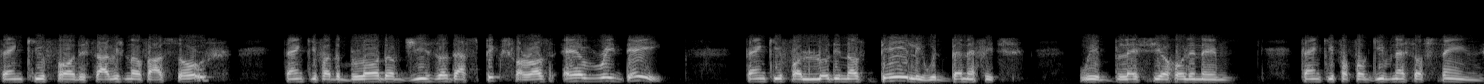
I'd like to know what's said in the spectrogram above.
Thank you for the salvation of our souls. Thank you for the blood of Jesus that speaks for us every day. Thank you for loading us daily with benefits. We bless your holy name. Thank you for forgiveness of sins.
